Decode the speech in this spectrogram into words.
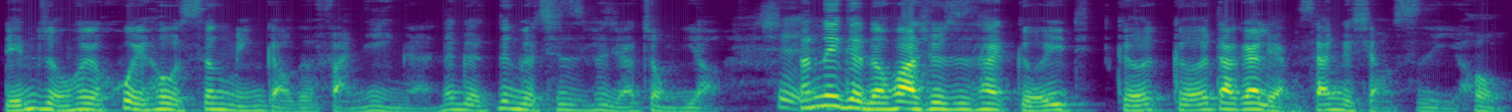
联准会会后声明稿的反应啊，那个那个其实比较重要。是那那个的话，就是在隔一隔隔大概两三个小时以后，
